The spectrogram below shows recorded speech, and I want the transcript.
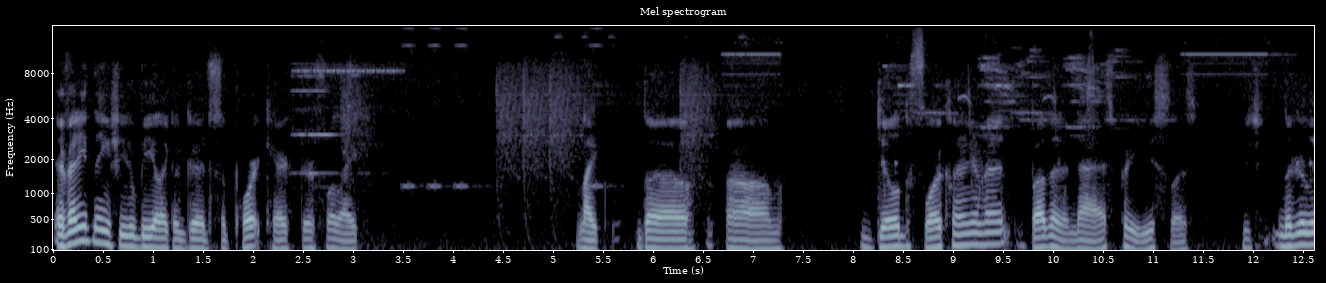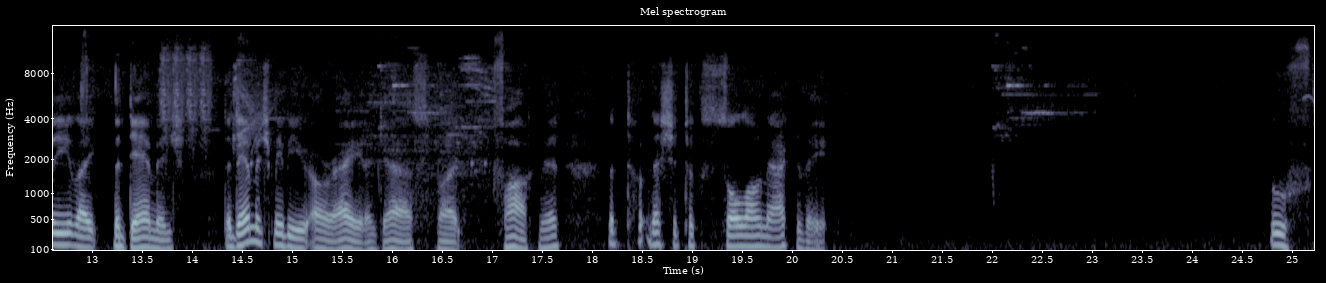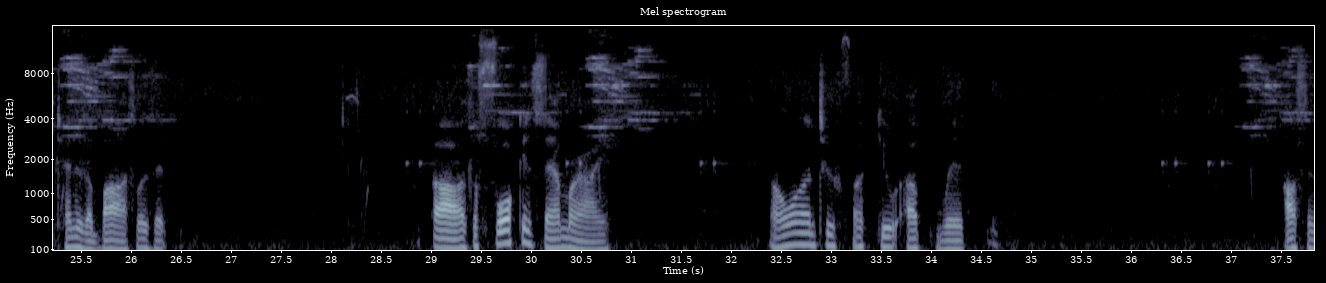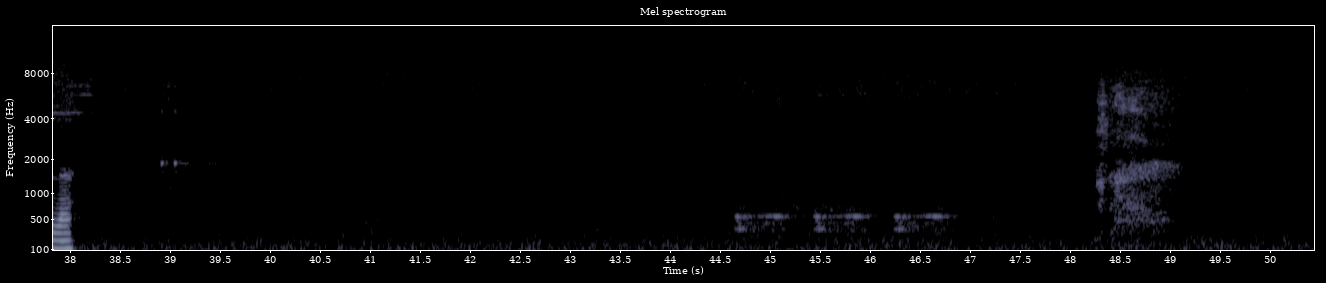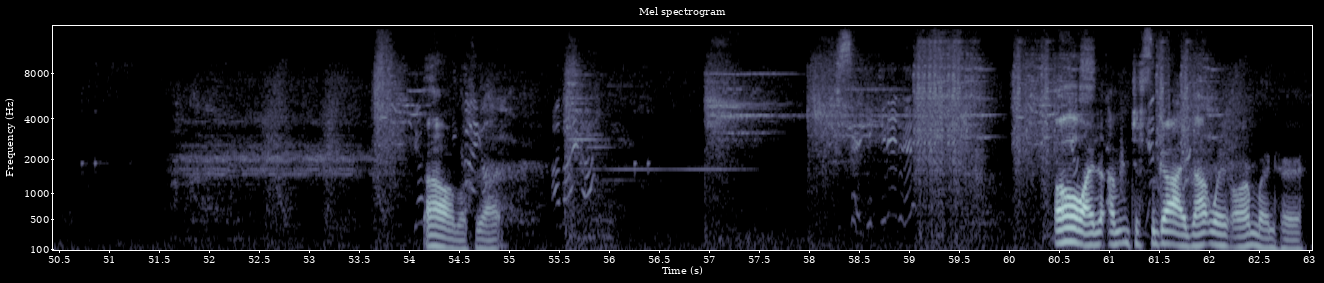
If anything, she would be like a good support character for like, like the um, guild floor clearing event. But other than that, it's pretty useless. It's literally like the damage. The damage may be alright, I guess, but fuck, man, that that shit took so long to activate. Oof, ten is a boss. What is it? Uh, the fucking samurai. I want to fuck you up with Asuna. Oh, almost got. Oh, I, I just forgot I'm not wearing armor on her.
